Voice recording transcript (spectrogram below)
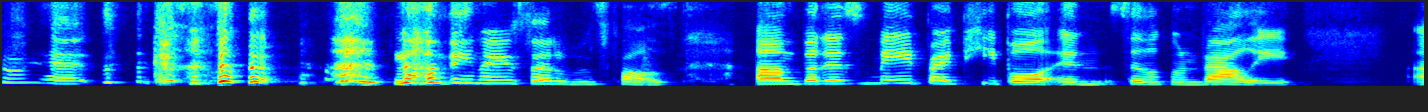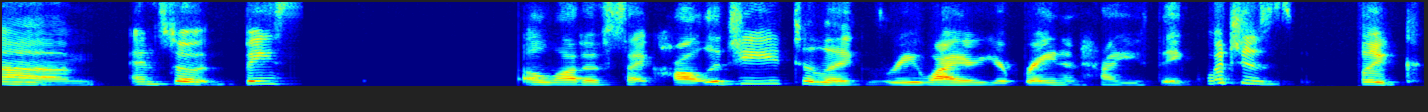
Go ahead. nothing I said was false. Um, but it's made by people in Silicon Valley. Um, and so it based a lot of psychology to like rewire your brain and how you think, which is like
